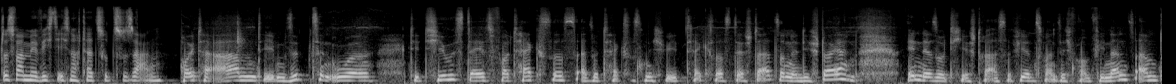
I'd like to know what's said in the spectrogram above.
Das war mir wichtig noch dazu zu sagen. Heute Abend eben 17 Uhr die Tuesdays for Texas, also Texas nicht wie Texas der Staat, sondern die Steuern in der Sortierstraße 24 vom Finanzamt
